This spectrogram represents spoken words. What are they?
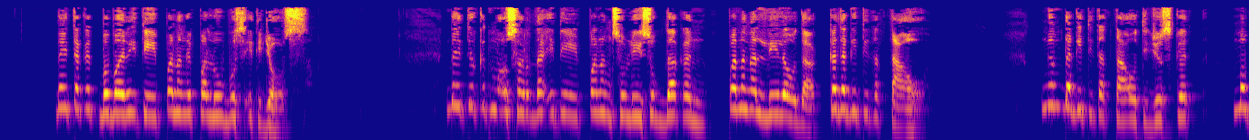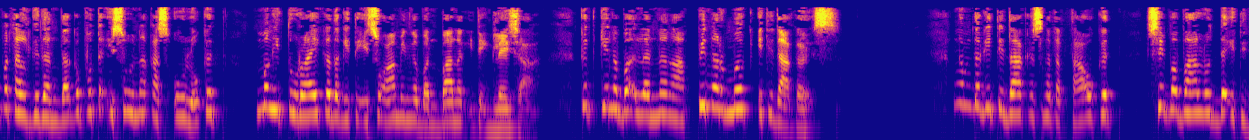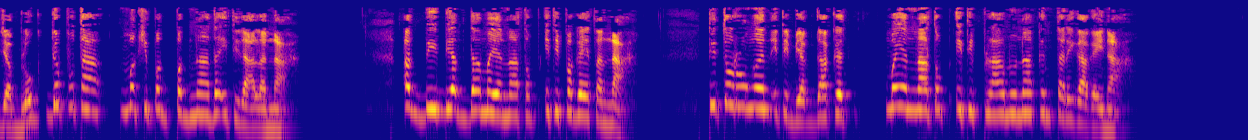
Dayta kat babae iti panangipalubos iti Diyos. Dayta kat mausar da iti panang sulisog da kan panangalilaw da kadag iti tattao. Ngam dagiti tattao ti Diyos kat mapatalgidan da kaputa iso na kas ulo kat mangituray kadag iti iso amin nga banbanag iti iglesia kat kinabaalan na nga pinarmag iti dakas. Ngam dagiti dakas nga tattao kat si babalod da iti jablog, gaputa makipagpagnada iti dalan na. Agbibiyag da mayan natop iti pagayatan na. Titurungan iti biyagda ket mayan natop iti plano na ken tarigagay na.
